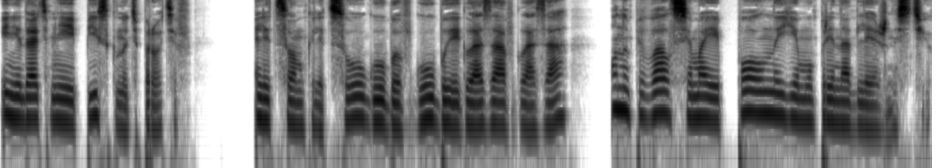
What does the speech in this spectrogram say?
и не дать мне и пискнуть против. Лицом к лицу, губы в губы и глаза в глаза он упивался моей полной ему принадлежностью.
